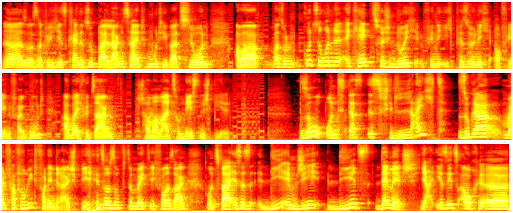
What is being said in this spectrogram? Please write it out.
Ne? Also ist natürlich jetzt keine super Langzeitmotivation, aber mal so eine kurze Runde Arcade zwischendurch finde ich persönlich auf jeden Fall gut. Aber ich würde sagen, schauen wir mal zum nächsten Spiel. So, und das ist vielleicht sogar mein Favorit von den drei Spielen, so, so, so, möchte ich vorsagen. Und zwar ist es DMG Deals Damage. Ja, ihr seht es auch äh,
